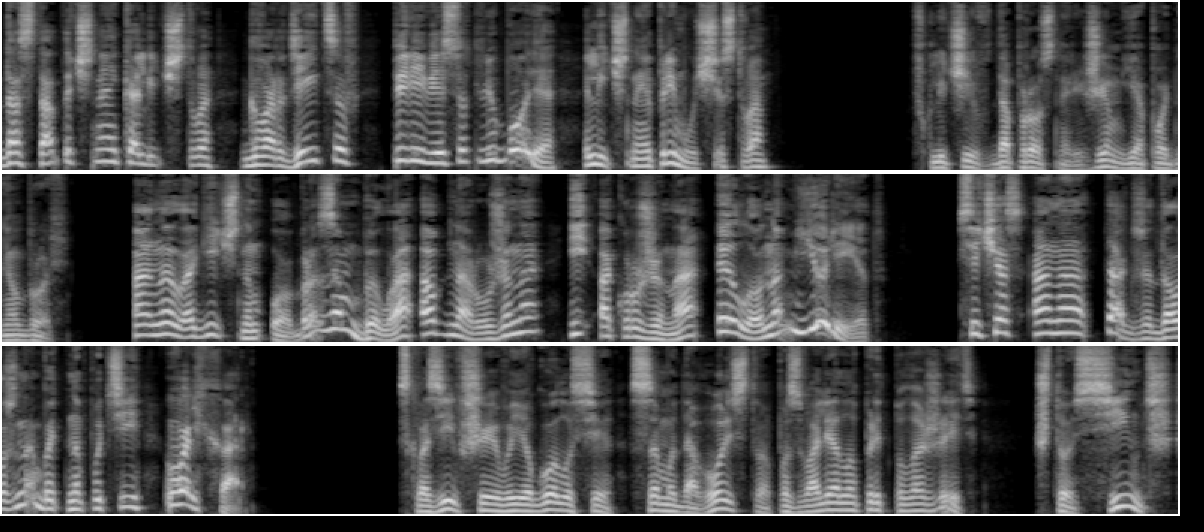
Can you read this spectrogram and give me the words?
Достаточное количество гвардейцев перевесят любое личное преимущество. Включив допросный режим, я поднял бровь. Аналогичным образом была обнаружена и окружена Элоном Юриет. Сейчас она также должна быть на пути в Альхар. Сквозившее в ее голосе самодовольство позволяло предположить, что Синдж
